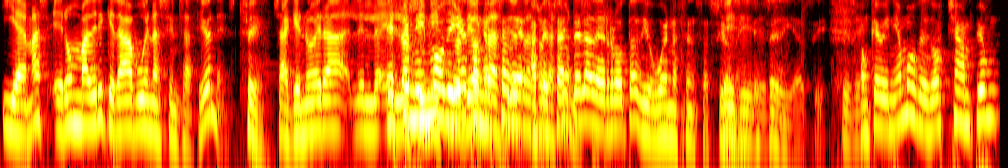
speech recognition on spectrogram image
Y además era un Madrid que daba buenas sensaciones. Sí. O sea, que no era el- Ese mismo día, de con otras, esa de de- otras a pesar de la derrota, dio buenas sensaciones Sí, sí, ese día, sí. Aunque veníamos de dos Champions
